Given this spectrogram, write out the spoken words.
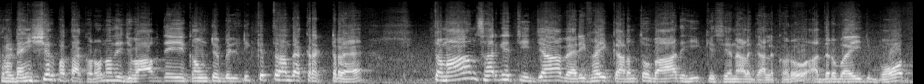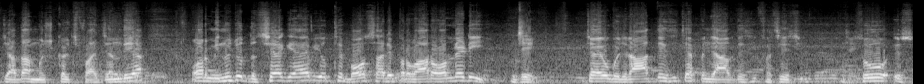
ਕ੍ਰੈਡੈਂਸ਼ੀਅਲ ਪਤਾ ਕਰੋ ਉਹਨਾਂ ਦੀ ਜਵਾਬਦੇਹੀ ਅਕਾਊਂਟੇਬਿਲਟੀ ਕਿਸ ਤਰ੍ਹਾਂ ਦਾ ਕਰੈਕਟਰ ਹੈ ਤਮਾਮ ਸਾਰੀਆਂ ਚੀਜ਼ਾਂ ਵੈਰੀਫਾਈ ਕਰਨ ਤੋਂ ਬਾਅਦ ਹੀ ਕਿਸੇ ਨਾਲ ਗੱਲ ਕਰੋ। ਅਦਰਵਾਈਜ਼ ਬਹੁਤ ਜ਼ਿਆਦਾ ਮੁਸ਼ਕਲ ਚ ਫਸ ਜਾਂਦੇ ਆ। ਔਰ ਮੈਨੂੰ ਜੋ ਦੱਸਿਆ ਗਿਆ ਹੈ ਵੀ ਉੱਥੇ ਬਹੁਤ ਸਾਰੇ ਪਰਿਵਾਰ ਆਲਰੇਡੀ ਜੀ। ਚਾਹੇ ਉਹ ਗੁਜਰਾਤ ਦੇ ਸੀ ਚਾਹੇ ਪੰਜਾਬ ਦੇ ਸੀ ਫਸੇ ਸੀ। ਸੋ ਇਸ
